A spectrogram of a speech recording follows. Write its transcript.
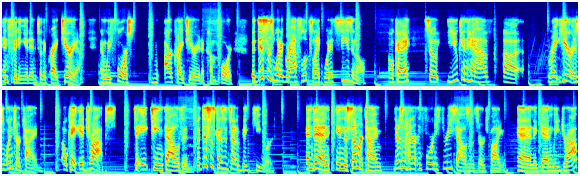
and fitting it into the criteria. And we force our criteria to come forward. But this is what a graph looks like when it's seasonal. Okay. So you can have uh, right here is winter time. Okay. It drops to 18,000, but this is because it's on a big keyword. And then in the summertime, there's 143,000 search volume. And again, we drop.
